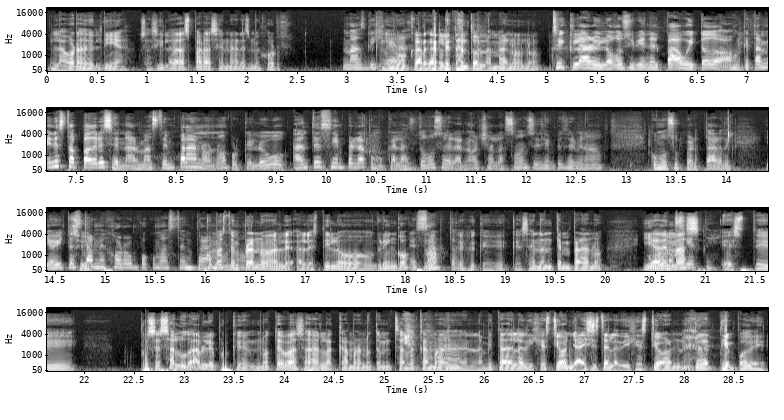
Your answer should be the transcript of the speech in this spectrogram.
la hora del día, o sea, si la das para cenar es mejor más ligera. No cargarle tanto la mano, ¿no? Sí, claro, y luego si viene el pavo y todo, aunque también está padre cenar más temprano, ¿no? Porque luego, antes siempre era como que a las 12 de la noche, a las 11, siempre terminábamos como súper tarde. Y ahorita está mejor un poco más temprano. Un poco más temprano al, estilo gringo, Exacto. ¿no? Que, que, cenan temprano. Y además, este pues es saludable porque no te vas a la cama, no te metes a la cama en la mitad de la digestión, ya hiciste la digestión, te da tiempo de,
